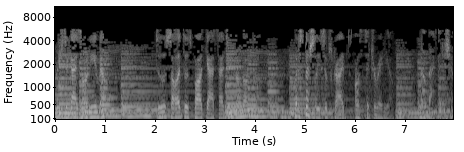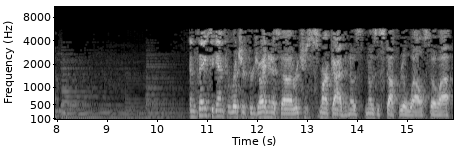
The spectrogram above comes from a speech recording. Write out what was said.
Reach the guys on email. Two Solitudes Podcast at gmail.com. But especially subscribe on Stitcher Radio. Now back to the show. And thanks again for Richard for joining us. Uh, Richard's a smart guy that knows knows his stuff real well. So uh,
